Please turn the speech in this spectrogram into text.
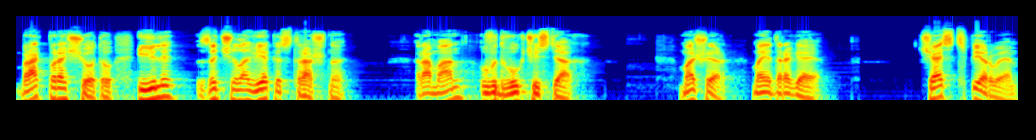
Брак по расчету или «За человека страшно» Роман в двух частях. Машер, моя дорогая. Часть первая.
